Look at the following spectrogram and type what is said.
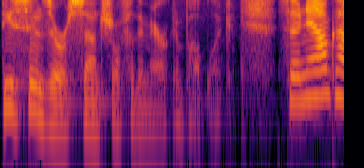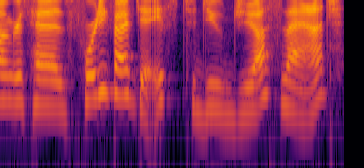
These things are essential for the American public. So now Congress has 45 days to do just that.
